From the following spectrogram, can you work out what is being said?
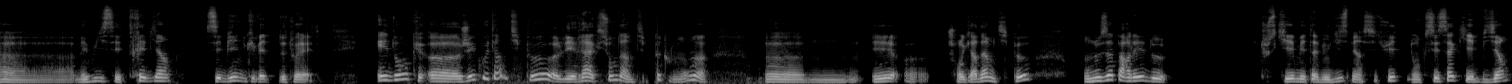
mais oui c'est très bien c'est bien une cuvette de toilette. Et donc, euh, j'ai écouté un petit peu euh, les réactions d'un petit peu tout le monde. Euh, et je regardais un petit peu. On nous a parlé de tout ce qui est métabolisme et ainsi de suite. Donc, c'est ça qui est bien.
